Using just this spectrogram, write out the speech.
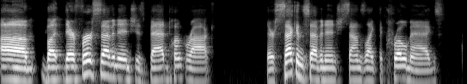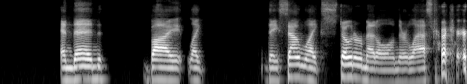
Um, but their first seven inch is bad punk rock. Their second seven inch sounds like the Cro-Mags. And then by like they sound like stoner metal on their last record.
